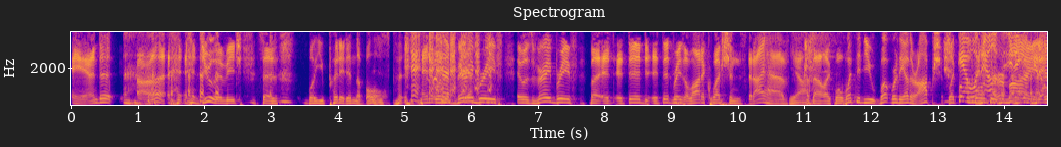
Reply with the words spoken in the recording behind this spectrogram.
And uh, and Julia Veach says, "Well, you put it in the bowl." just put- and it was a very brief. It was very brief, but it, it did it did raise a lot of questions that I have Yeah. about like, well, what did you? What were the other options? Like, what Yeah, was what going through else her did you think was mind?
